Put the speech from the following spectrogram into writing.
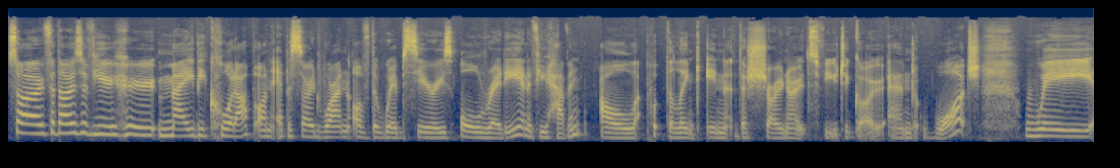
So, for those of you who may be caught up on episode one of the web series already, and if you haven't, I'll put the link in the show notes for you to go and watch. We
